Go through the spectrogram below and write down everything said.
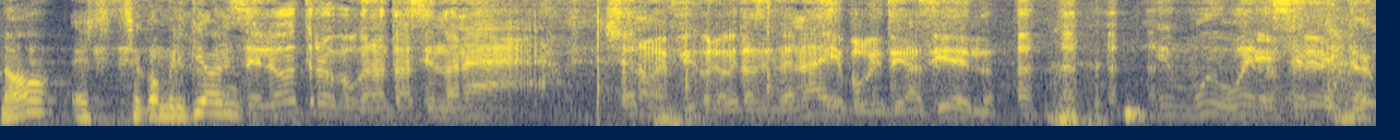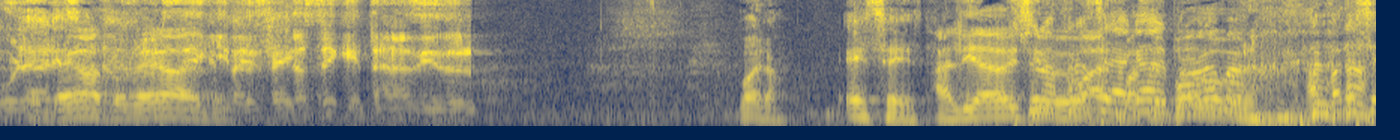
¿No? Es- se convirtió en. Es el otro porque no está haciendo nada. Yo no me fijo en lo que está haciendo nadie porque estoy haciendo. es muy bueno. Es espectacular. Se pegó, eso, se no, pegó. no sé qué- no sé qué están haciendo. Bueno, ese es. Al día de hoy es una frase de igual, acá del hace programa. poco, Aparece,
